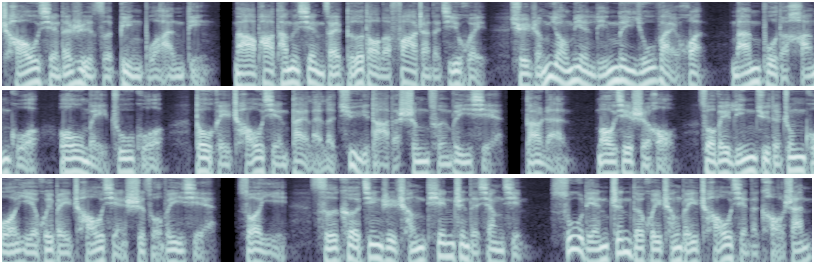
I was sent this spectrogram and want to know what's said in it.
朝鲜的日子并不安定，哪怕他们现在得到了发展的机会，却仍要面临内忧外患。南部的韩国、欧美诸国。都给朝鲜带来了巨大的生存威胁。当然，某些时候，作为邻居的中国也会被朝鲜视作威胁。所以，此刻金日成天真的相信，苏联真的会成为朝鲜的靠山。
